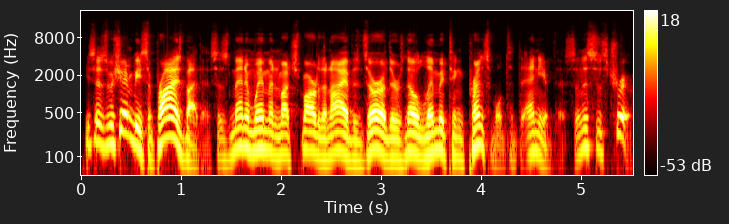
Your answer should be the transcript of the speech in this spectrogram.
He says we shouldn't be surprised by this. As men and women much smarter than I have observed, there's no limiting principle to any of this. And this is true.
